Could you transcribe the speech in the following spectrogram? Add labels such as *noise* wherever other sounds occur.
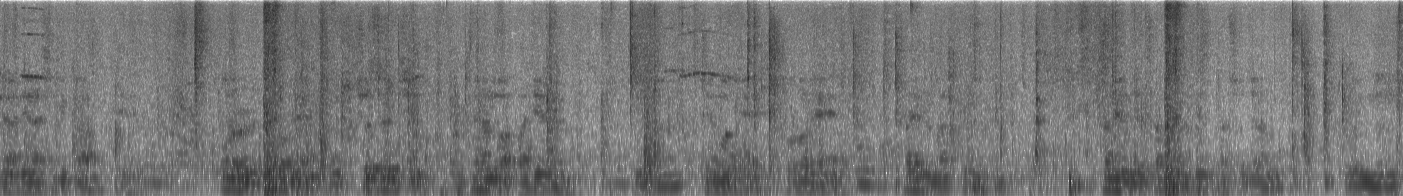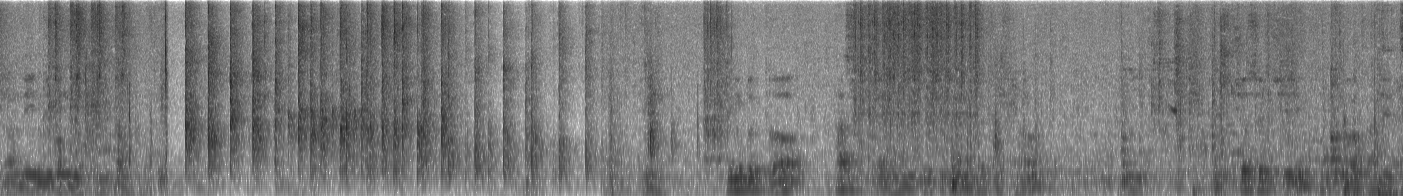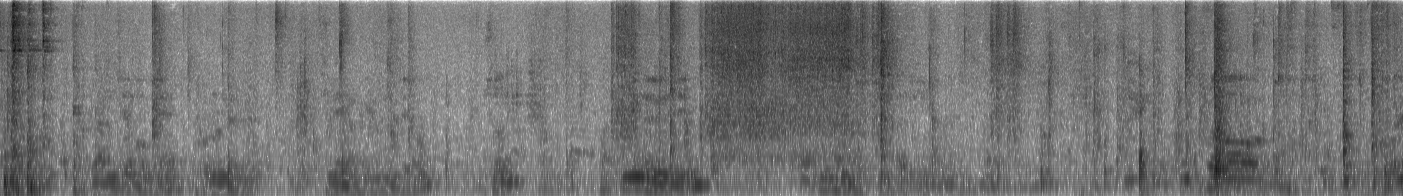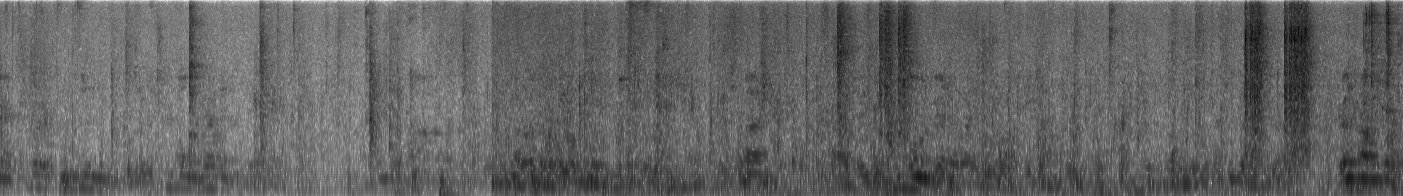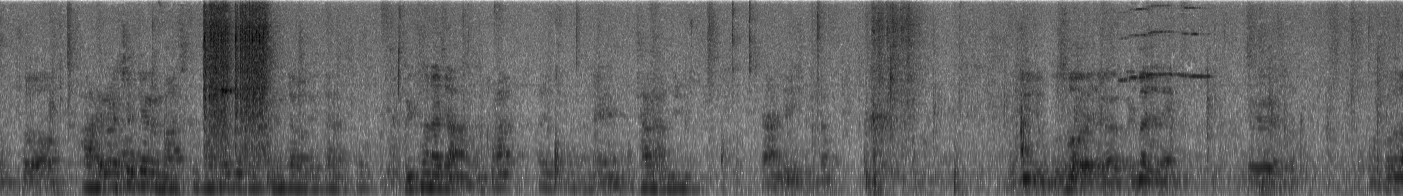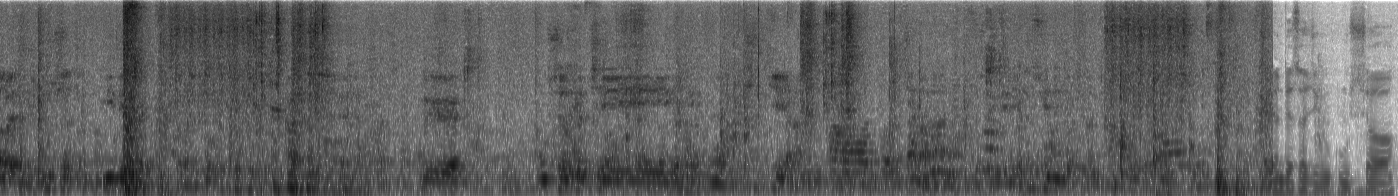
네, 안녕하십니까. 예. 오늘 토론회 공수처 설치 현황과 과제는 이런 제목의 토론회 사회를 맡은 삼현재 사관센터 소장으로 있는 가운데 임지봉 교수입니다. 예. 지금부터 다섯 시간 한두 시간에 걸쳐서 이 공수처 설치 현황과 과제 라는 제목의 토론회를 진행을 하겠는데요. 우선 박주민 의원님 인사 말씀 저 원래 7월 중순으로 출범을 해야 되는데 현재 상황은 여러 가지 어려움이 있거든요. 그렇지만 아, 저희 출범을 위한 여러 가지 노력을 아끼지 않고 이렇게 노력을 하시더라고요. 이런 상황에서 공처 발언을 하실 때는 마스크 벗어도 된다고 되지 않았어요? 불편하지 않아요? 아, 아니, 네. 잘안 들리죠. 잘 안 들리십니까? 요즘에 좀 무서워요. 제가 얼마 전에 그 코로나 관련해서 공수처였던 경리대회가 있어가지고 그 공수처 설치가 지금 뭐 쉽지 않지만 저희들이 할 수 있는 것들은 다 하고 있고 관련돼서 지금 공수처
